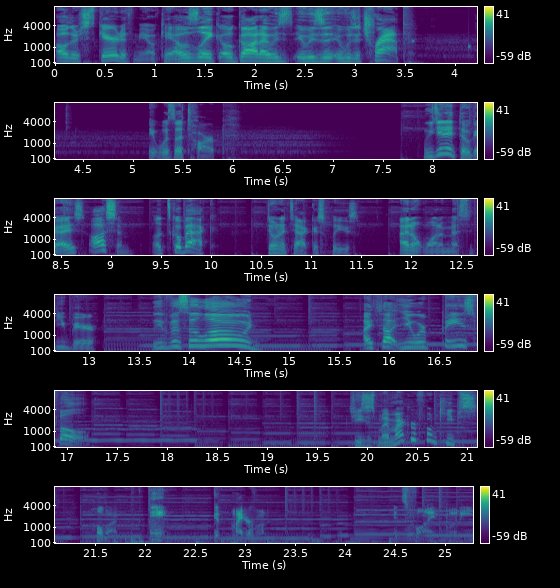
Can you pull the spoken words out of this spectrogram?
Oh, they're scared of me. Okay, I was like, oh god, I was it was a, it was a trap. It was a tarp. We did it though, guys. Awesome. Let's go back. Don't attack us, please. I don't want to mess with you, bear. Leave us alone. I thought you were peaceful. Jesus, my microphone keeps... Hold on. Eh, the microphone. It's fine, buddy.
